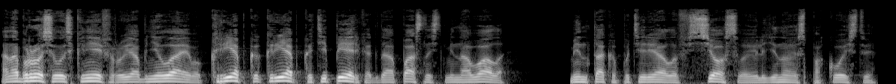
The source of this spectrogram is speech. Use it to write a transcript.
Она бросилась к Неферу и обняла его. Крепко-крепко, теперь, когда опасность миновала, Ментака потеряла все свое ледяное спокойствие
